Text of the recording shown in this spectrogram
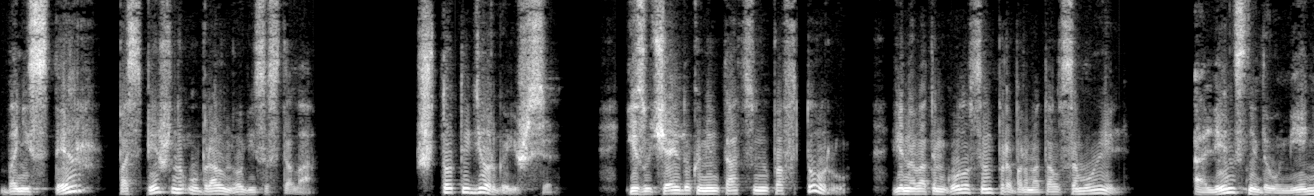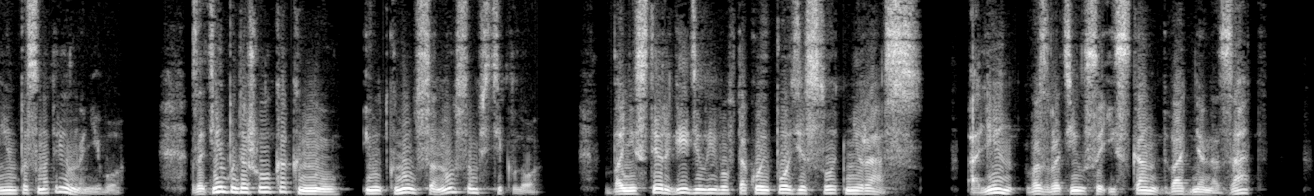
Банистер поспешно убрал ноги со стола. «Что ты дергаешься?» «Изучаю документацию по втору», — виноватым голосом пробормотал Самуэль. Ален с недоумением посмотрел на него. Затем подошел к окну и уткнулся носом в стекло. Банистер видел его в такой позе сотни раз. Ален возвратился из Кан два дня назад,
